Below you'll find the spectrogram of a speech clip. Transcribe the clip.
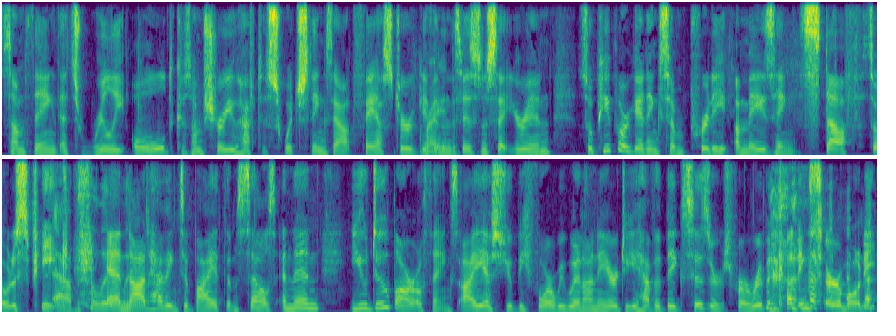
something that's really old because I'm sure you have to switch things out faster given right. the business that you're in. So people are getting some pretty amazing stuff, so to speak. Absolutely. And not having to buy it themselves. And then you do borrow things. I asked you before we went on air, do you have a big scissors for a ribbon cutting ceremony?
